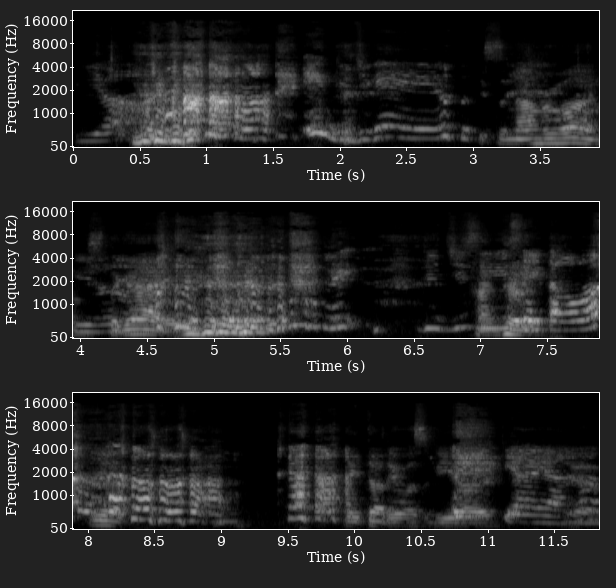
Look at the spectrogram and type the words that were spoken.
Yeah. In video game. He's the number one. He's the guy. like, did you see. Saitama? yeah, they thought it was VR. yeah, yeah. Yeah,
